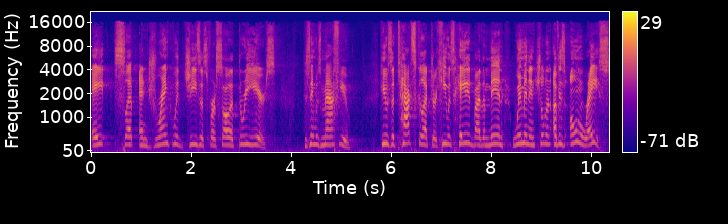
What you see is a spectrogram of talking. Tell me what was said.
ate, slept, and drank with Jesus for a solid three years. His name was Matthew. He was a tax collector. He was hated by the men, women, and children of his own race.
